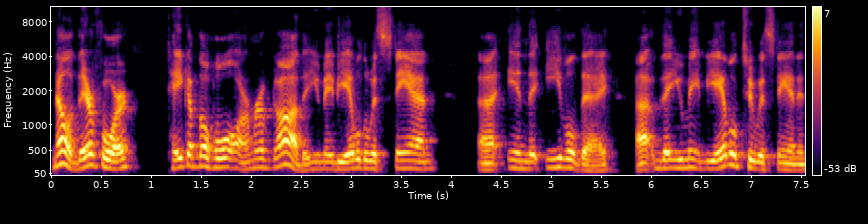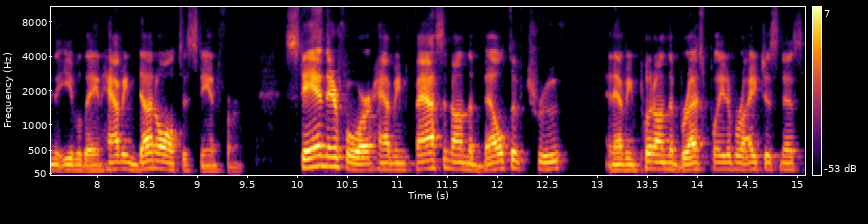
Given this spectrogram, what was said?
no? Therefore, take up the whole armor of God that you may be able to withstand uh, in the evil day, uh, that you may be able to withstand in the evil day, and having done all to stand firm. Stand therefore, having fastened on the belt of truth, and having put on the breastplate of righteousness,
